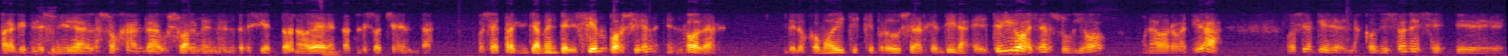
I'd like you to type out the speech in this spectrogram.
para que tengas una idea, la soja anda usualmente en 390, 380, o sea, es prácticamente el 100% en dólar de los commodities que produce la Argentina. El trigo ayer subió una barbaridad, o sea que las condiciones, este,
